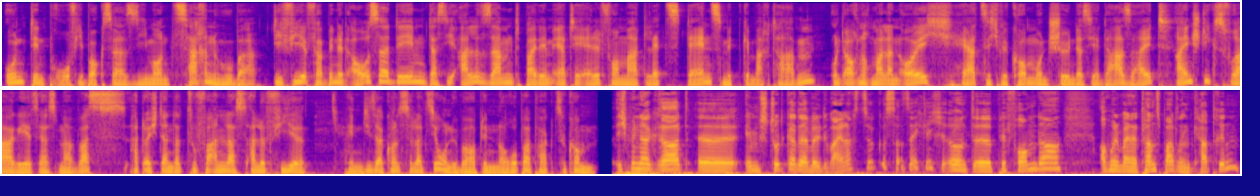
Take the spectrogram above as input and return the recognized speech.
und den Profiboxer Simon Zachenhuber. Die vier verbindet außerdem, dass sie allesamt bei dem RTL-Format Let's Dance mitgemacht haben. Und auch nochmal an euch, herzlich willkommen und schön, dass ihr da seid. Einstiegsfrage jetzt erstmal, was hat euch dann dazu veranlasst, alle vier in dieser Konstellation überhaupt in den Europapark zu kommen? Ich bin ja gerade äh, im Stuttgarter Weltweihnachtszirkus tatsächlich und äh, perform da, auch mit meiner Tanzpartnerin Katrin.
